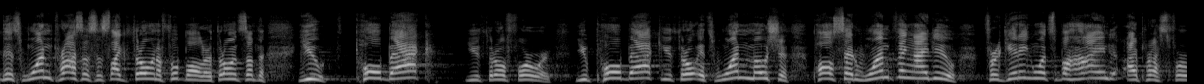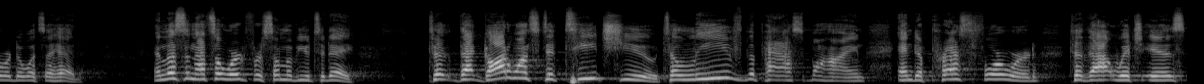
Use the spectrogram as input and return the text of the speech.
this one process. It's like throwing a football or throwing something. You pull back, you throw forward. You pull back, you throw. It's one motion. Paul said, One thing I do, forgetting what's behind, I press forward to what's ahead. And listen, that's a word for some of you today. To, that God wants to teach you to leave the past behind and to press forward to that which is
